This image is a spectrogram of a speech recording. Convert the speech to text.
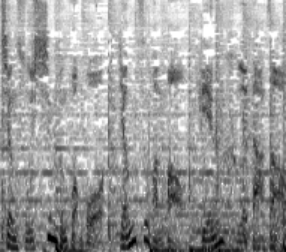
江苏新闻广播、扬子晚报联合打造。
